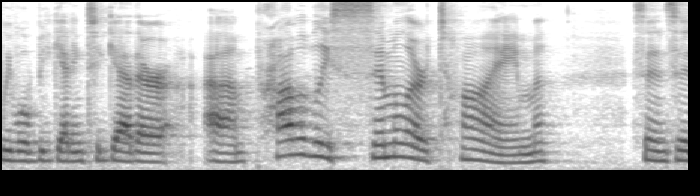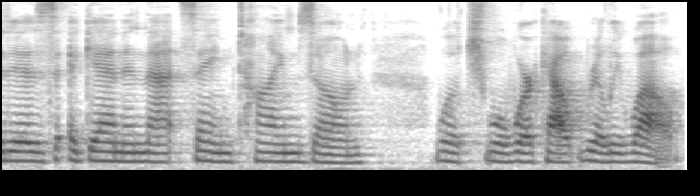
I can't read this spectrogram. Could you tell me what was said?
We will be getting together um, probably similar time, since it is again in that same time zone, which will work out really well.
